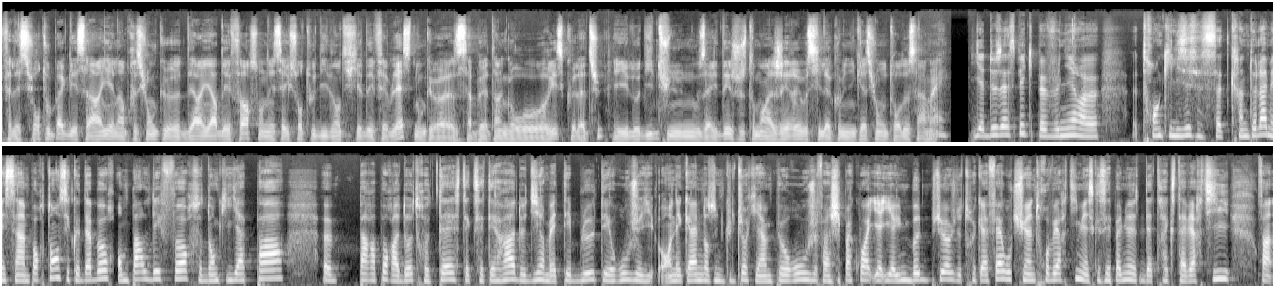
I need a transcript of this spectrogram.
Il fallait surtout pas que les salariés aient l'impression que derrière des forces, on essaye surtout d'identifier des faiblesses, donc ça peut être un gros risque là-dessus. Et Elodie, tu nous as aidé justement à gérer aussi la communication autour de ça. Il y a deux aspects qui peuvent venir tranquilliser cette crainte-là, mais c'est important, c'est que d'abord, on parle des forces, donc il n'y a pas par rapport à d'autres tests, etc., de dire mais t'es bleu, t'es rouge, on est quand même dans une culture qui est un peu rouge, enfin je sais pas quoi, il y, a une bonne pioche de trucs à faire où je suis introverti, mais est-ce que c'est pas mieux d'être extraverti Enfin,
